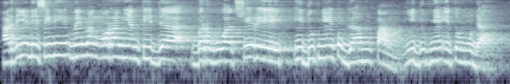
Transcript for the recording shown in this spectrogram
Artinya di sini memang orang yang tidak berbuat syirik, hidupnya itu gampang, hidupnya itu mudah.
